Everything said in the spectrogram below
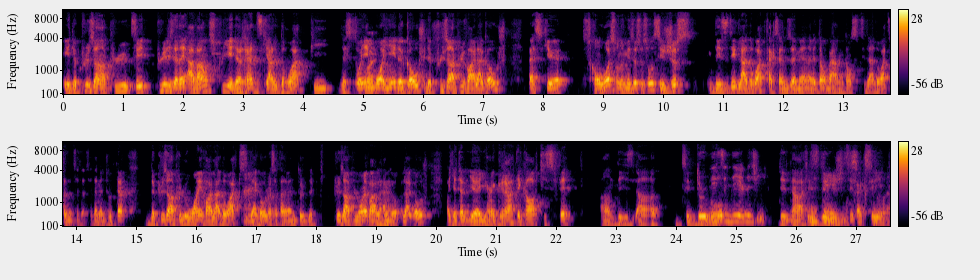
est de plus en plus, tu sais, plus les années avancent, plus il est de radical droite, puis le citoyen Ouais. moyen de gauche est de plus en plus vers la gauche, parce que ce qu'on voit sur nos médias sociaux, c'est juste des idées de la droite, fait que ça nous amène, admettons, ben, admettons, si c'est de la droite, ça, ça, ça t'amène tout le temps de plus en plus loin vers la droite, puis si c'est de la gauche, ben, ça t'amène tout- de plus en plus loin vers la, Mhm. la gauche. Fait qu'il y a tel- il, y a, il y a un grand écart qui se fait entre, des, entre ces deux groupes, idéologies. des- dans les idéologies. Fait que c'est c'est vrai.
